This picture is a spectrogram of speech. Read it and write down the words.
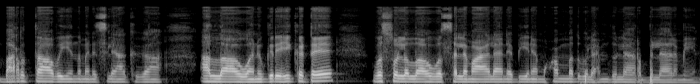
ഭർത്താവ് എന്ന് മനസ്സിലാക്കുക. അള്ളാഹു അനുഗ്രഹിക്കട്ടെ. വസ്വല്ലാഹു വസ്ലം അല നബീന മുഹമ്മദ് അലഹമുല്ലാ റബ്ബുലാലമീൻ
